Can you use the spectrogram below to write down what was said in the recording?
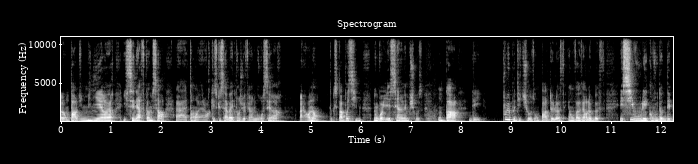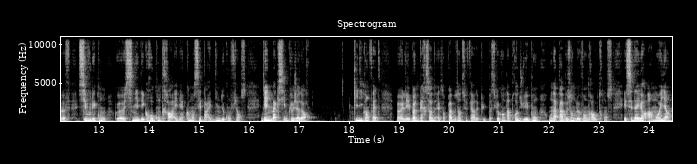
on parle d'une mini erreur, il s'énerve comme ça. attends, alors qu'est-ce que ça va être quand je vais faire une grosse erreur? Alors non, donc c'est pas possible. Donc vous voyez, c'est la même chose. On parle des plus petites choses, on parle de l'œuf et on va vers le bœuf. Et si vous voulez qu'on vous donne des bœufs, si vous voulez qu'on euh, signe des gros contrats, eh bien commencez par être digne de confiance. Il y a une maxime que j'adore, qui dit qu'en fait, euh, les bonnes personnes, elles n'ont pas besoin de se faire de pub. Parce que quand un produit est bon, on n'a pas besoin de le vendre à outrance. Et c'est d'ailleurs un moyen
